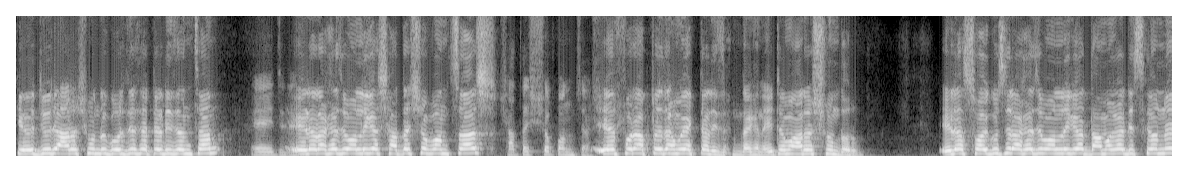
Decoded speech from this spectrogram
কেউ যদি আরও সুন্দর গর্জিয়াস একটা ডিজাইন চান এটা রাখা যাবে অনলি সাতাশশো পঞ্চাশ। সাতাইশশো পঞ্চাশ। এরপরে আপনি দেখব একটা ডিজাইন দেখেন এটা আরও সুন্দর। এটা ছয় কুচি রাখা যাবে অনলি দামাগা ডিসকাউন্টে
